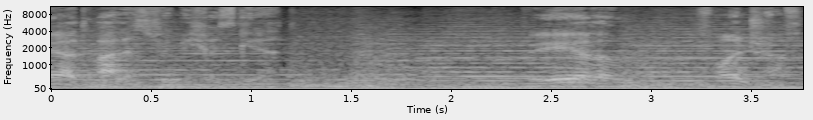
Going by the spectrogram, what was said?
Er hat alles für mich riskiert. Für Ehre, Freundschaft.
